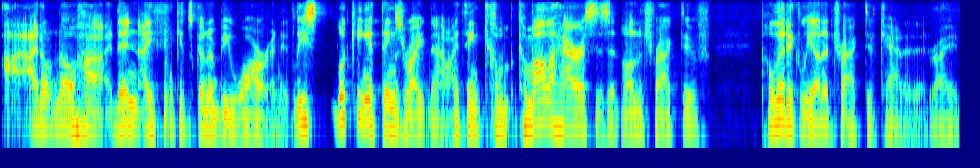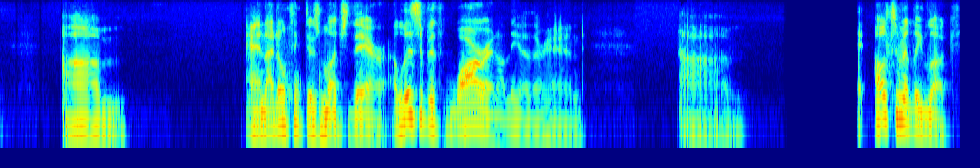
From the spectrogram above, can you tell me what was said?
I, I don't know how. Then I think it's going to be Warren. At least looking at things right now, I think Kam- Kamala Harris is an unattractive, politically unattractive candidate, right? Um, and I don't think there's much there. Elizabeth Warren, on the other hand, um, ultimately, look,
